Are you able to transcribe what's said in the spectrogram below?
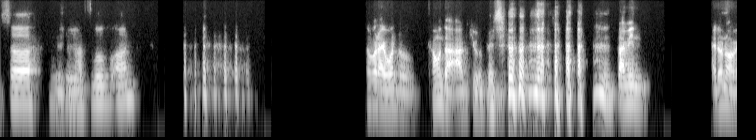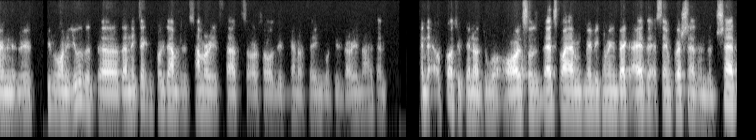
So we Good should enough. move on. No, But I want to counter argue a bit. I mean, I don't know, I mean, if people want to use it, uh, then exactly, for example, the summary stats or so, this kind of thing would be very nice. And, and of course you cannot do all, so that's why I'm maybe coming back. I had the same question as in the chat.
